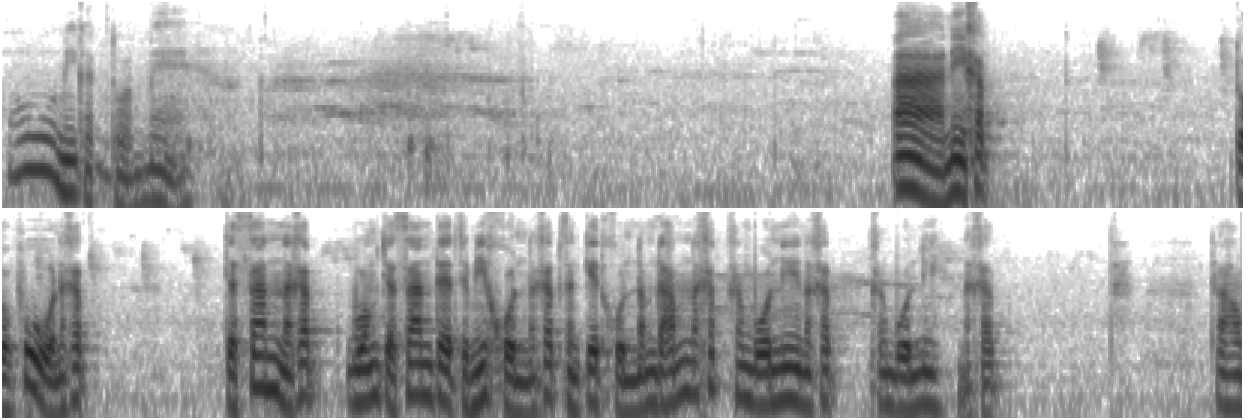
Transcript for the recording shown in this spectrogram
โอ้มีกับตัวแม่ อ่านี่ครับ ตัวผู้นะครับ จะสั้นนะครับ วงจะสั้นแต่จะมีขนนะครับ สังเกตขนดำๆนะครับ ข้างบนนี่นะครับ ข้างบนนี่นะครับ ถ้าเรา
